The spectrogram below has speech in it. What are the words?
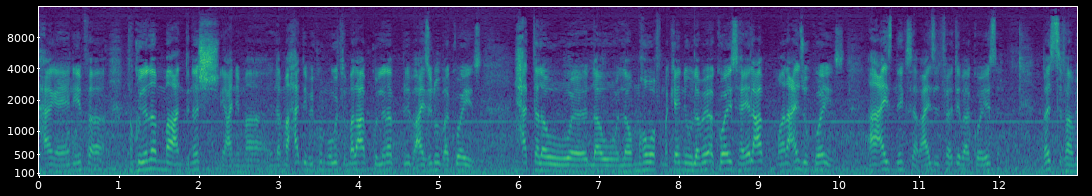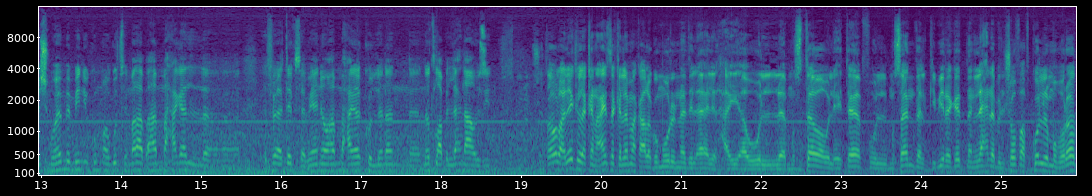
حاجة يعني ف... فكلنا ما عندناش يعني ما لما حد بيكون موجود في الملعب كلنا بنبقى عايزينه يبقى كويس. حتى لو لو لو هو في مكاني ولما يبقى كويس هيلعب ما أنا عايزه كويس. أنا عايز نكسب عايز الفرقة تبقى كويسة. بس فمش مهم مين يكون موجود في الملعب أهم حاجة ال- الفرقة تكسب يعني وأهم حاجة كلنا نطلع باللي إحنا عاوزينه. مش هطول عليك لكن عايز أكلمك على جمهور النادي الأهلي الحقيقة والمستوى والهتاف والمساندة الكبيرة جدا اللي إحنا بنشوفها في كل المباريات.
